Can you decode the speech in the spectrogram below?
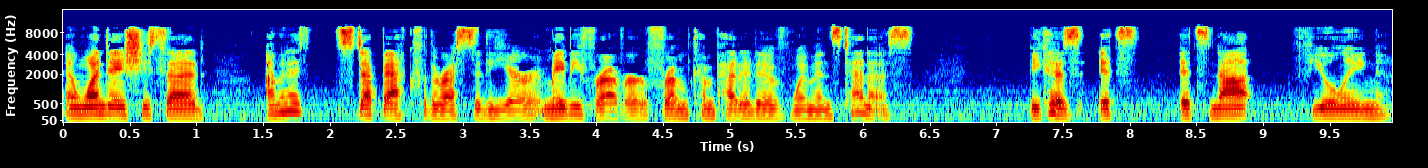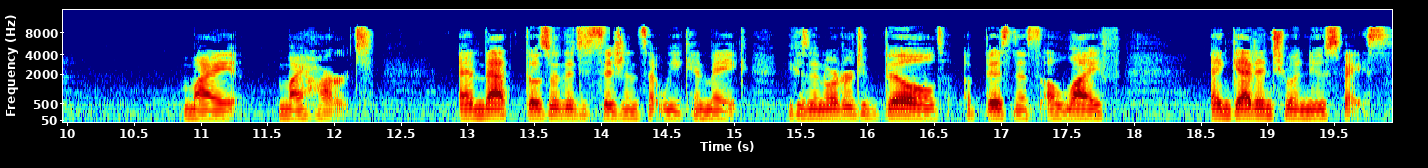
And one day she said, I'm going to step back for the rest of the year, maybe forever, from competitive women's tennis because it's it's not fueling my my heart. And that those are the decisions that we can make because in order to build a business, a life and get into a new space.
